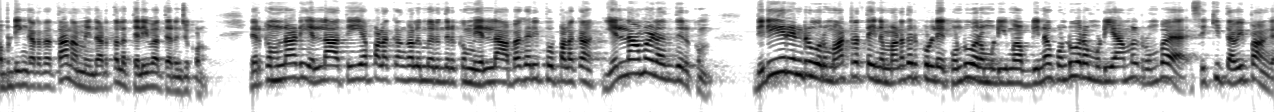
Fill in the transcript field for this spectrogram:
அப்படிங்கிறத தான் நம்ம இந்த இடத்துல தெளிவாக தெரிஞ்சுக்கணும். இதற்கு முன்னாடி எல்லா தீய பழக்கங்களும் இருந்திருக்கும் எல்லா அபகரிப்பு பழக்கம் எல்லாமே இருந்திருக்கும் திடீரென்று ஒரு மாற்றத்தை நம் மனதிற்குள்ளே கொண்டு வர முடியுமா அப்படின்னா கொண்டு வர முடியாமல் ரொம்ப சிக்கி தவிப்பாங்க.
